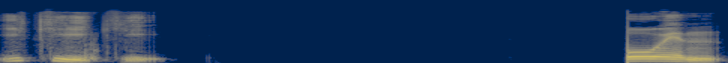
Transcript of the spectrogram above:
生き生き。公園。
